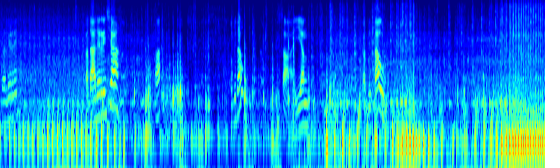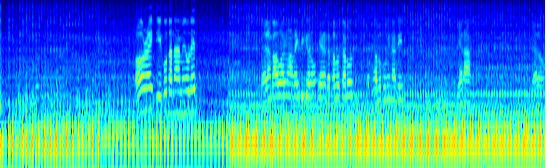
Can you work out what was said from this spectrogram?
Dali rin. Kadali rin siya. Ha? Kabitaw? Sayang. Kabitaw. Alright, ikutan namin ulit. Yan ang kawan mga kaibigan. Oh. Yan, katalon-talon. Salubungin natin. Yan ah. Yan oh.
